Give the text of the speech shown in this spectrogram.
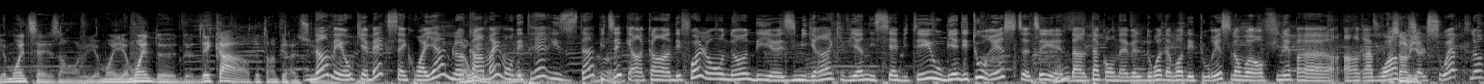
Y a moins de saison. là. Il y a moins, y a moins de, d'écart de température. Non, mais au Québec, c'est incroyable. là. Ben quand oui, même, on est très résistant. Puis, Ah. tu sais, quand, quand des fois, là, on a des euh, immigrants qui viennent ici habiter ou bien des touristes, tu sais, Mmh. dans le temps qu'on avait le droit d'avoir des touristes, là, on va on finit par en ravoir, puis je le souhaite, là.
